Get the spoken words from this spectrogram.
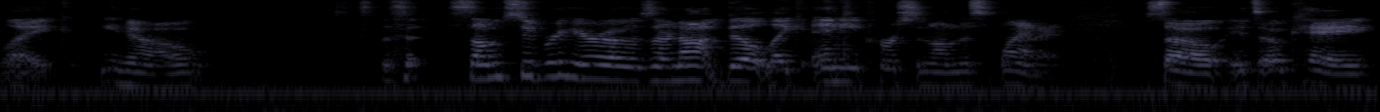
Like, you know, some superheroes are not built like any person on this planet. So it's okay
